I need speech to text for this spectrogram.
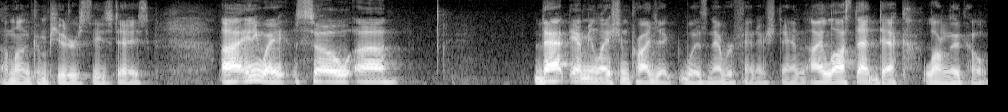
among computers these days. Uh, anyway, so uh, that emulation project was never finished, and I lost that deck long ago.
